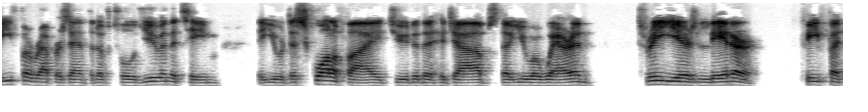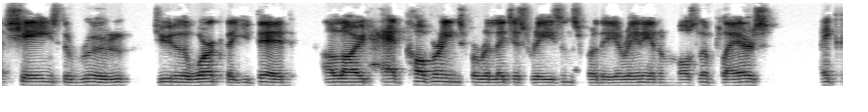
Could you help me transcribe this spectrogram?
FIFA representative told you and the team that you were disqualified due to the hijabs that you were wearing. Three years later, FIFA changed the rule due to the work that you did, allowed head coverings for religious reasons for the Iranian and Muslim players. Like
